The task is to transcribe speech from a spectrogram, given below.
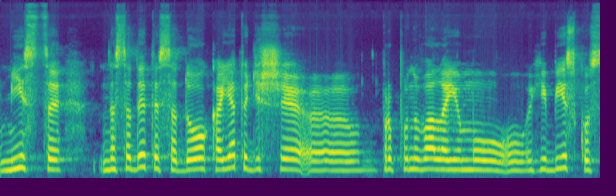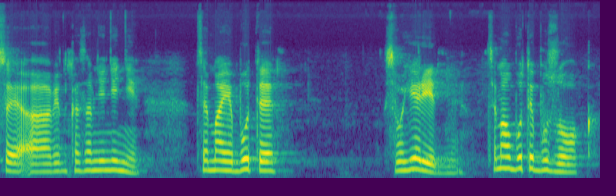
місце, насадити садок. А я тоді ще е, пропонувала йому гібіскуси, а він казав: ні, ні, ні, це має бути своєрідне. Це мав бути бузок,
